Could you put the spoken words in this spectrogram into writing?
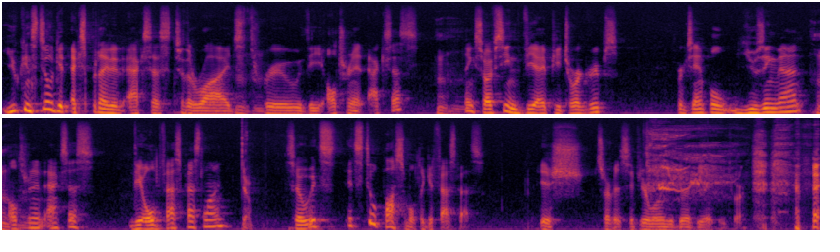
you can still get expedited access to the rides mm-hmm. through the alternate access mm-hmm. thing. So I've seen VIP tour groups, for example, using that mm-hmm. alternate access, the old FastPass line. Yep. So it's it's still possible to get FastPass ish service if you're willing to do a VIP tour.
